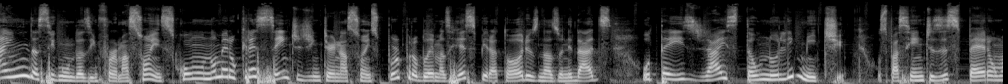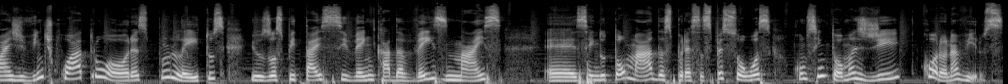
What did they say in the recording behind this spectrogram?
Ainda segundo as informações, com um número crescente de internações por problemas respiratórios nas unidades, UTIs já estão no limite. Os pacientes esperam mais de 24 horas por leitos e os hospitais se veem cada vez mais é, sendo tomadas por essas pessoas com sintomas de coronavírus.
